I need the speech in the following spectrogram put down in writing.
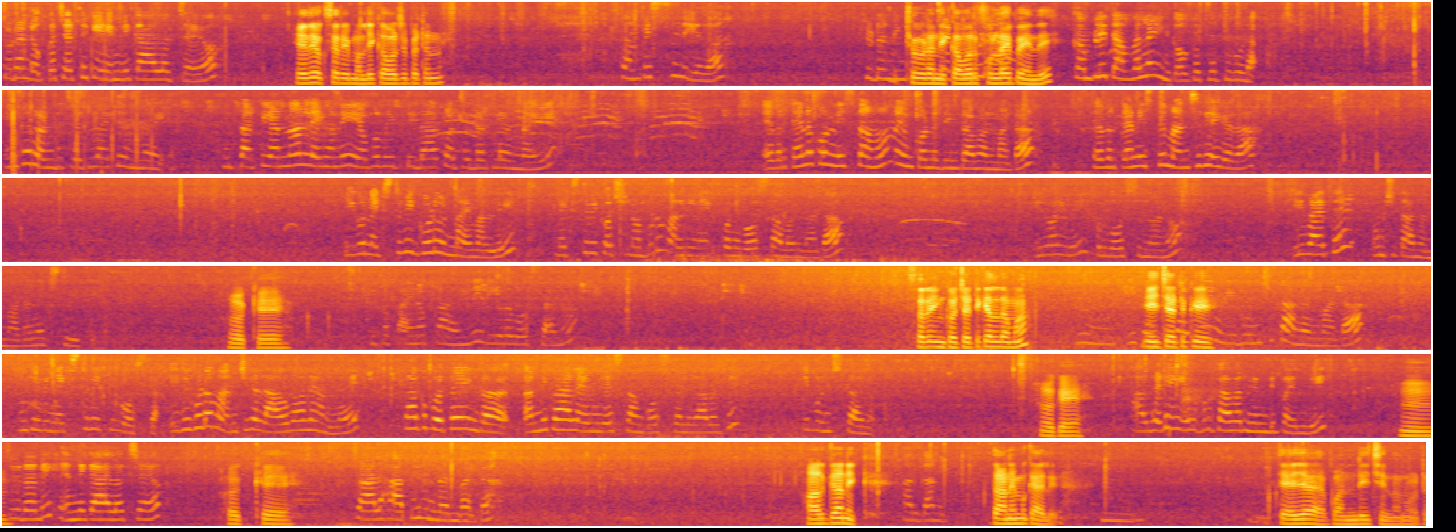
చూడండి ఒక్క చెట్టుకి ఎన్ని కాయలు వచ్చాయో ఏది ఒకసారి మళ్ళీ కవర్ చూపెట్టండి. కనిపిస్తుంది కదా. చూడండి చూడండి కవర్ ఫుల్ అయిపోయింది. కంప్లీట్ అవ్వలే ఇంకొక చెట్టు కూడా. ఇంకా రెండు చెట్లు అయితే ఉన్నాయి. థర్టీ అన్నానులే కానీ ఒక ఫిఫ్టీ దాకా వచ్చేటట్లే ఉన్నాయి. ఎవరికైనా కొన్ని ఇస్తాము మేము కొన్ని తింటాము అనమాట ఎవరికైనా ఇస్తే మంచిదే కదా. ఇగో నెక్స్ట్ వీక్ కూడా ఉన్నాయి మళ్ళీ. నెక్స్ట్ వీక్ వచ్చినప్పుడు మళ్ళీ కొన్ని కోస్తామన్నమాట ఇగో ఇవి ఇప్పుడు కోస్తున్నాను ఇవైతే ఉంచుతాను అనమాట నెక్స్ట్ వీక్ ఓకే. ఇక పైన ఒక ఉంది ఇది కూడా కోస్తాను సరే ఇంకో చెట్టుకి వెళ్దామా? ఈ చెట్టుకి- ఇవి ఉంచుతాను అనమాట ఇంక ఇవి నెక్స్ట్ వీక్ కోస్తా ఇవి కూడా మంచిగా లావుగానే ఉన్నాయి కాకపోతే ఇంకా అన్ని కాయలు ఏం చేస్తాం కోసుకెళ్ళి కాబట్టి ఇవి ఉంచుతాను ఓకే. ఆల్రెడీ ఎప్పుడు కవర్ నిండిపోయింది. చూడండి ఎన్ని కాయలు వచ్చాయో. ఓకే. చాలా హ్యాపీగా ఉందన్నమాట. ఆర్గానిక్ ఆర్గానిక్ దానిమ్మకాయలు తేజ పండించింది అనమాట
